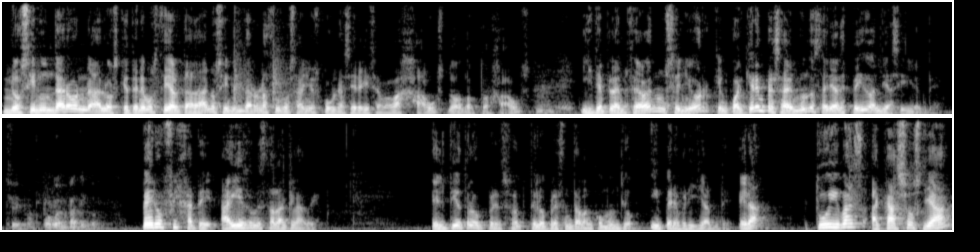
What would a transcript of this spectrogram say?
nos inundaron, a los que tenemos cierta edad, nos inundaron hace unos años con una serie que se llamaba House, ¿no? Doctor House, y te planteaban un señor que en cualquier empresa del mundo estaría despedido al día siguiente. Sí, poco empático. Pero fíjate, ahí es donde está la clave. El tío te lo, te lo presentaban como un tío hiperbrillante. Era, tú ibas a casos ya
